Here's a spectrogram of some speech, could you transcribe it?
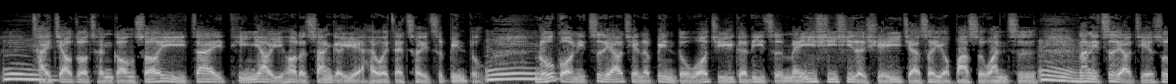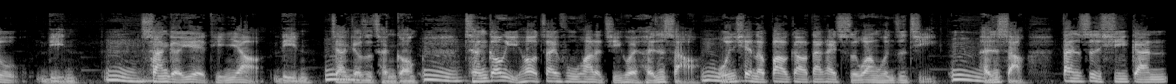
嗯才叫做成功。所以在停药以后的三个月，还会再测一次病毒。嗯如果你治疗前的病毒，我举一个例子，每一 CC 的血液假设有八十万只，嗯那你治疗结束零，嗯三个月停药零，这样就是成功。嗯成功以后再复发的机会很少，文献的报告大概十万分之几，嗯很少。但是吸肝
